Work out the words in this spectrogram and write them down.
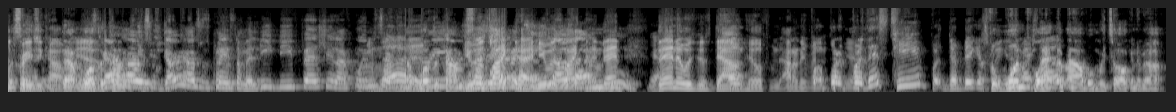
was a crazy conversation. combo. That yeah. was a Gary Harris, conversation. Gary Harris was playing some elite defense. Shooting like 40 That from was a three, conversation. He was like that. He was like that. And then Yeah. then it was just downhill from I don't even For, for, yeah. for this team, for their biggest That's the one right platinum now- album we're talking about.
